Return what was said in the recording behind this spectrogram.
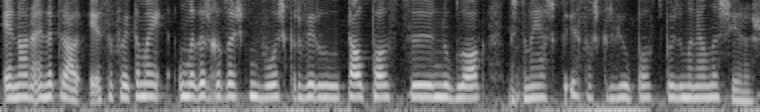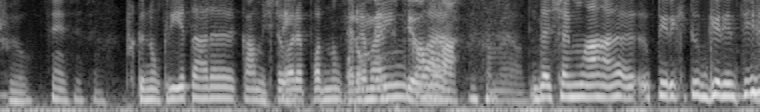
É, é, natural. Essa foi também uma das razões que me vou a escrever o tal post no blog, mas também acho que eu só escrevi o post depois do Manel nascer, acho eu. Sim, sim, sim. Porque eu não queria estar a. Calma, isto sim. agora pode não correr Era um bem. Teu, calma lá. lá. Deixem-me lá ter aqui tudo garantido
